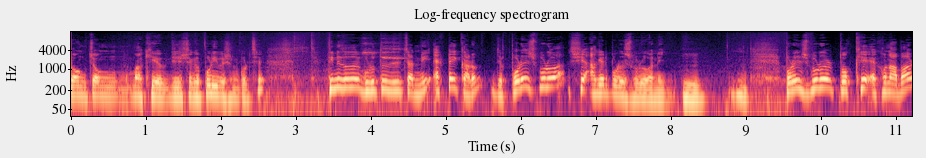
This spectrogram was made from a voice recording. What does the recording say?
রং চং মাখিয়ে জিনিসটাকে পরিবেশন করছে তিনি তাদের গুরুত্ব দিতে চাননি। একটাই কারণ যে পরেশ বড়ুয়া সে আগের পরেশ বড়ুয়া নেই। পরেশ বড়ুয়ার পক্ষে এখন আবার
